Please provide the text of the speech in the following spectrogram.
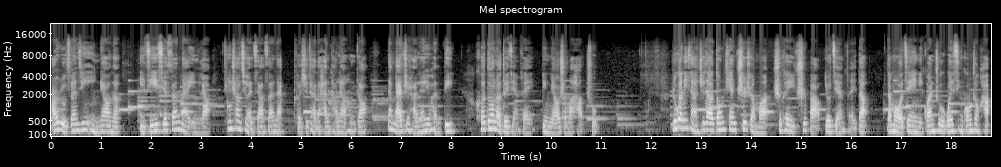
而乳酸菌饮料呢，以及一些酸奶饮料，听上去很像酸奶，可是它的含糖量很高，蛋白质含量又很低，喝多了对减肥并没有什么好处。如果你想知道冬天吃什么是可以吃饱又减肥的，那么我建议你关注微信公众号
